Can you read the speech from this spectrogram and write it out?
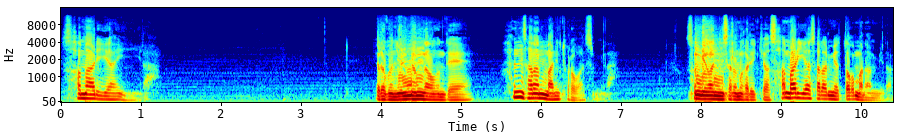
사마리아인이라. 여러분 10명 가운데 한 사람만이 돌아왔습니다. 성경은 이 사람을 가리켜 사마리아 사람이었다고 말합니다.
